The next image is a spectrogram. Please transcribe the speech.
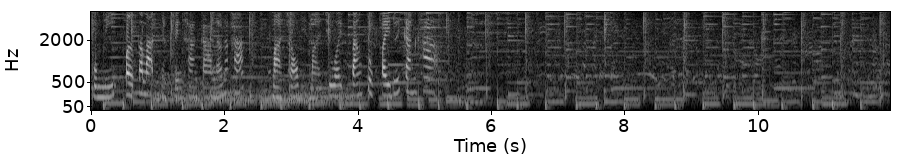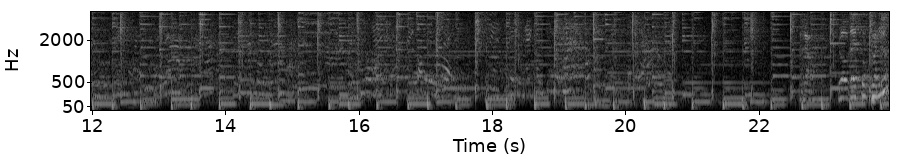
คมนี้เปิดตลาดอย่างเป็นทางการแล้วนะคะ มาช็อปมาช่วยสร้างสุขไปด้วยกันค่ะ เราได้ตกผนึก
